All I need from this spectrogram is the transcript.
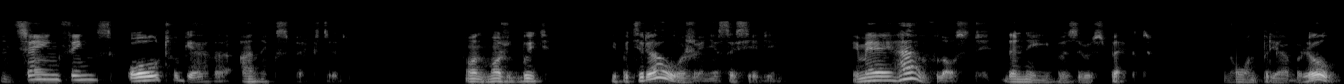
and saying things altogether unexpected. Он, может быть, и потерял уважение соседей. He may have lost the neighbor's respect. Но он приобрел,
